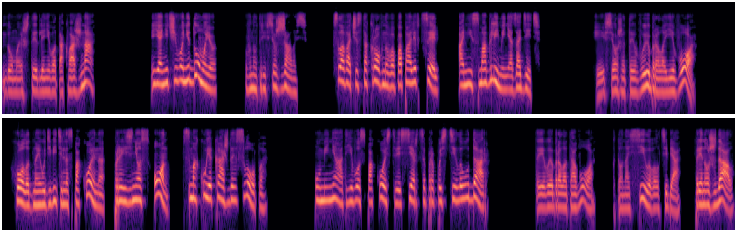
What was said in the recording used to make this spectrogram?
Думаешь, ты для него так важна? Я ничего не думаю. Внутри все сжалось. Слова чистокровного попали в цель. Они смогли меня задеть. И все же ты выбрала его. Холодно и удивительно спокойно произнес он, смакуя каждое слово. У меня от его спокойствия сердце пропустило удар. Ты выбрала того, кто насиловал тебя, принуждал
